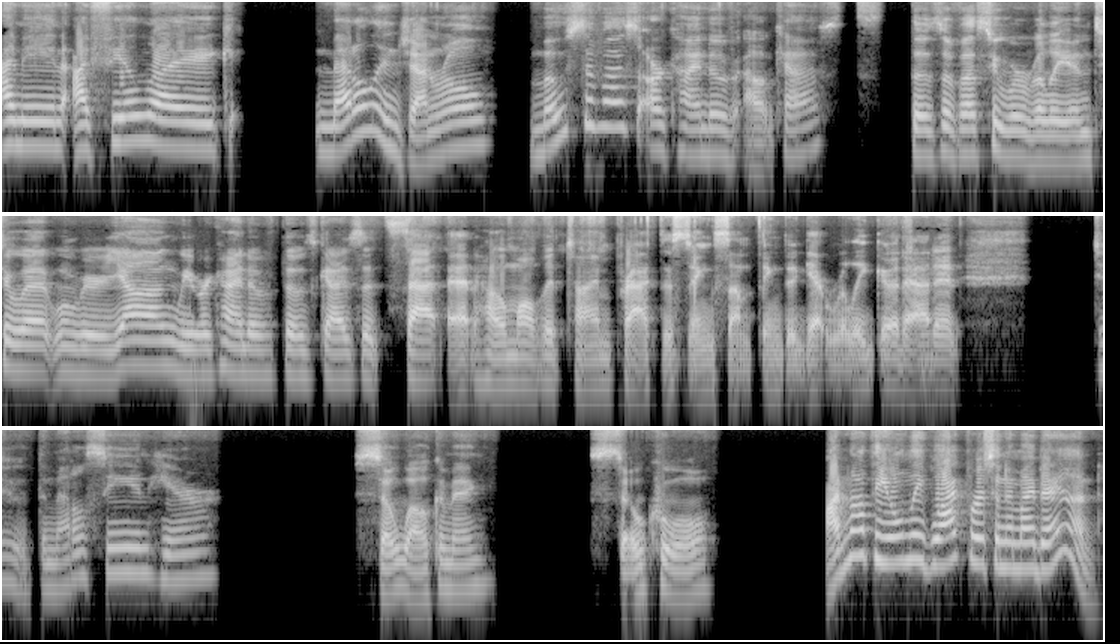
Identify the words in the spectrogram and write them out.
I mean, I feel like metal in general, most of us are kind of outcasts. Those of us who were really into it when we were young, we were kind of those guys that sat at home all the time practicing something to get really good at it. Dude, the metal scene here, so welcoming, so cool. I'm not the only black person in my band.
